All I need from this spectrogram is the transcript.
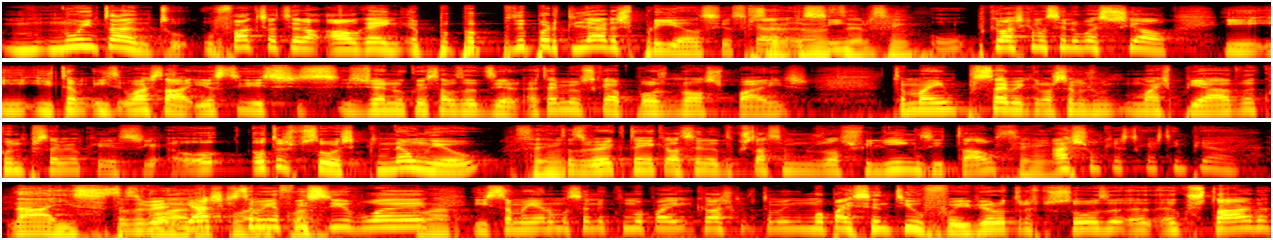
No entanto, o facto de já ter alguém para poder partilhar a experiência, se calhar assim, dizer, sim. porque eu acho que é uma cena bem social. E, e, e, tam- e lá está, esse, esse género que eu estavas a dizer, até mesmo se calhar para os nossos pais, também percebem que nós temos muito mais piada quando percebem, ok, se- o- outras pessoas que não eu, Sim. estás a ver, que têm aquela cena de gostar sempre dos nossos filhinhos e tal, Sim. acham que este gajo tem piada. Ah, isso, Estás a ver? claro, e acho que isso claro, também influencia claro. e isso também era uma cena que o meu pai, que eu acho que também o meu pai sentiu, foi ver outras pessoas a, a gostar da-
